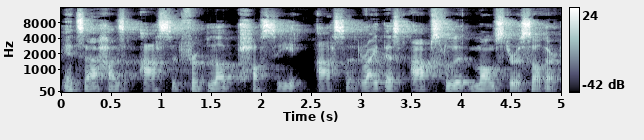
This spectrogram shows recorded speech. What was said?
It uh, has acid for blood, pussy acid, right? This absolute monstrous other.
